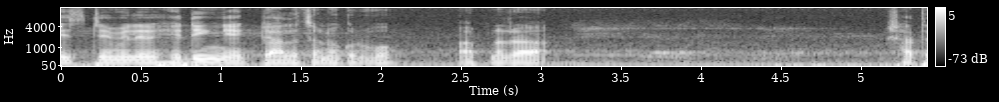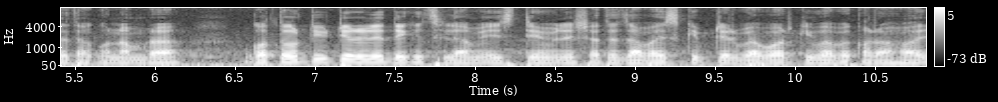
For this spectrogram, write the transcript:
এইচটিএমএল এর হেডিং নিয়ে একটু আলোচনা করব। আপনারা সাথে থাকুন। আমরা গত টিউটোরিয়ালে দেখেছিলাম এইচটিএমএল এর সাথে জাভাস্ক্রিপ্টের ব্যবহার কীভাবে করা হয়।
